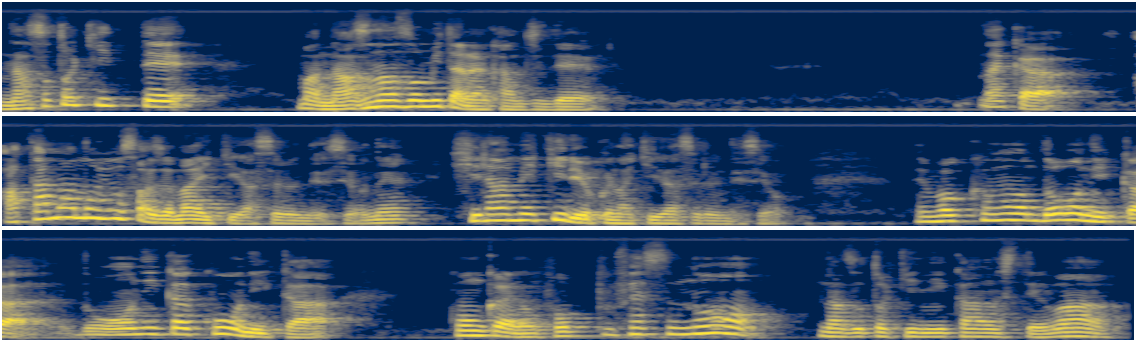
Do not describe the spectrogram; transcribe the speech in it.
謎解きって、まあ、謎謎みたいな感じで、なんか、頭の良さじゃない気がするんですよね。ひらめき力な気がするんですよ。で僕もどうにか、どうにかこうにか、今回のポップフェスの謎解きに関しては、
